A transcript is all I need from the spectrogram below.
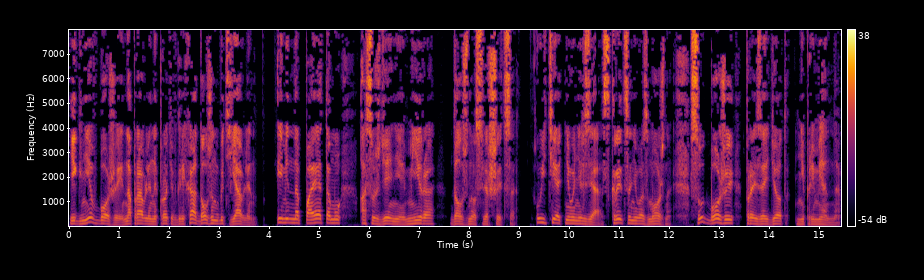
и гнев Божий, направленный против греха, должен быть явлен. Именно поэтому осуждение мира должно свершиться. Уйти от него нельзя, скрыться невозможно. Суд Божий произойдет непременно.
